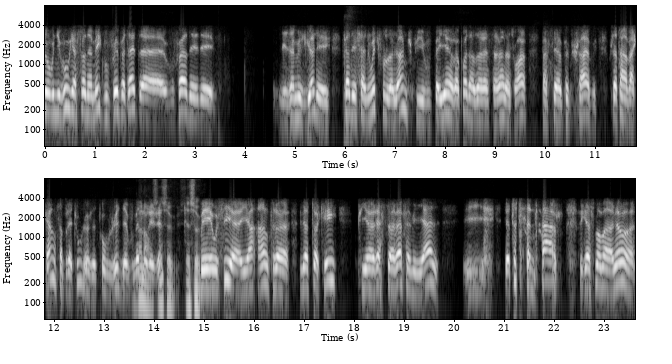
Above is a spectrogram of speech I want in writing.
au niveau gastronomique, vous pouvez peut-être euh, vous faire des, des, des amuse-gueules et faire des sandwichs pour le lunch, puis vous payez un repas dans un restaurant le soir parce que c'est un peu plus cher. Vous êtes en vacances après tout, là, vous n'êtes pas obligé de vous mettre Non, au non, régime. c'est sûr, c'est sûr. Mais aussi, euh, il y a entre euh, le toqué puis un restaurant familial, il y a toute une marge. Fait qu'à ce moment-là,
